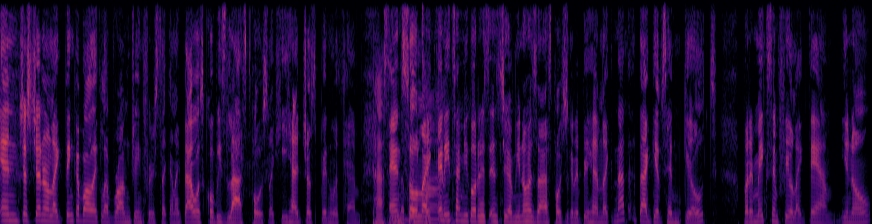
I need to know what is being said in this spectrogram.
in just general, like think about like LeBron James for a second. Like that was Kobe's last post. Like he had just been with him, passing and the so like anytime you go to his Instagram, you know his last post is gonna be him. Like not that that gives him guilt, but it makes him feel like damn, you know.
